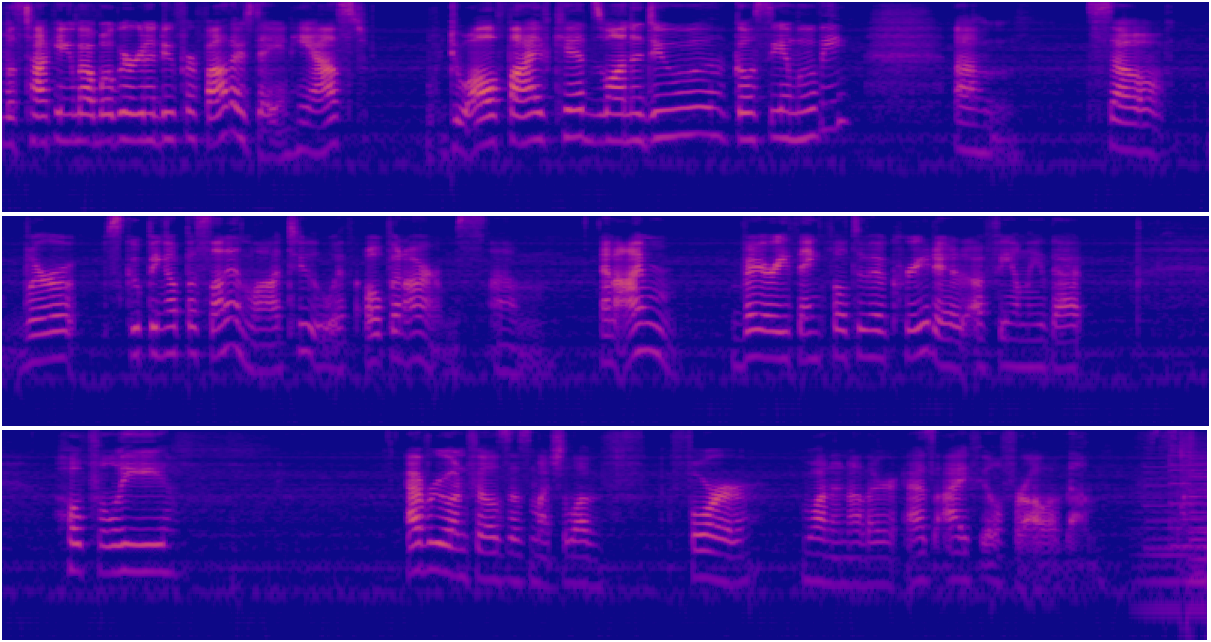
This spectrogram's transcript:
was talking about what we were going to do for Father's Day and he asked, "Do all five kids want to do go see a movie?" Um, so we're scooping up a son-in-law too with open arms. Um, and I'm very thankful to have created a family that hopefully everyone feels as much love for one another as I feel for all of them.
